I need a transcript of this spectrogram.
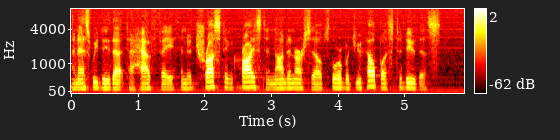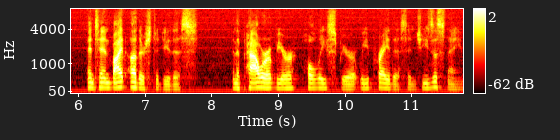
And as we do that, to have faith and to trust in Christ and not in ourselves. Lord, would you help us to do this and to invite others to do this? In the power of your Holy Spirit, we pray this in Jesus' name.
